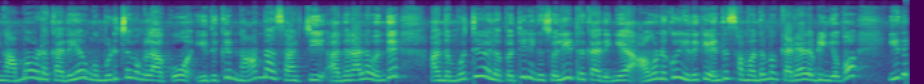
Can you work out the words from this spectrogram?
எங்கள் அம்மாவோட கதையை அவங்க முடிச்சவங்களாக்கும். இதுக்கு நான் தான் சாட்சி. அதனால் வந்து அந்த முத்துவேலை பற்றி நீங்கள் சொல்லிட்டு இருக்காதீங்க. அவனுக்கும் இதுக்கு எந்த சம்மந்தமும் கிடையாது அப்படிங்கப்போ இது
